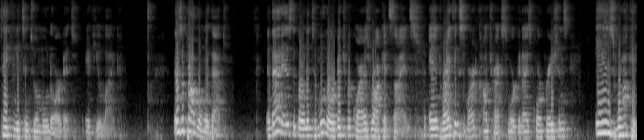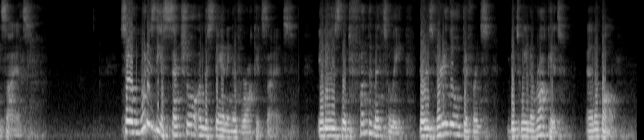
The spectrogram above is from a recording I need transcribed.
taking it into a moon orbit, if you like. There's a problem with that. And that is that going into moon orbit requires rocket science. And writing smart contracts to organize corporations is rocket science. So what is the essential understanding of rocket science? It is that fundamentally, there is very little difference between a rocket and a bomb.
